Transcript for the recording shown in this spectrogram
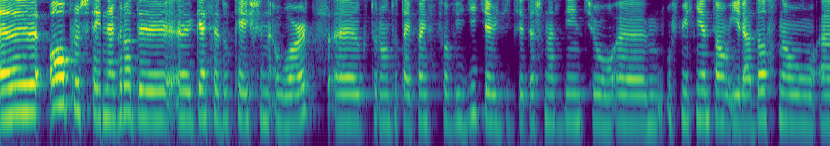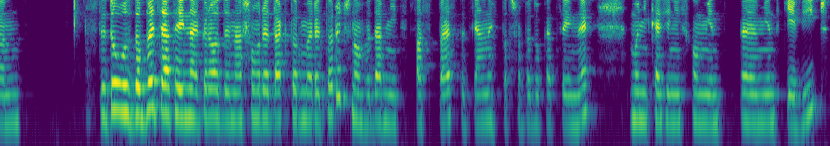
E, oprócz tej nagrody e, Guess Education Awards, e, którą tutaj Państwo widzicie, widzicie też na zdjęciu uśmiechniętą i radosną z tytułu zdobycia tej nagrody naszą redaktor merytoryczną wydawnictwa SPE, Specjalnych Potrzeb Edukacyjnych, Monikę Zielińską-Miętkiewicz.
